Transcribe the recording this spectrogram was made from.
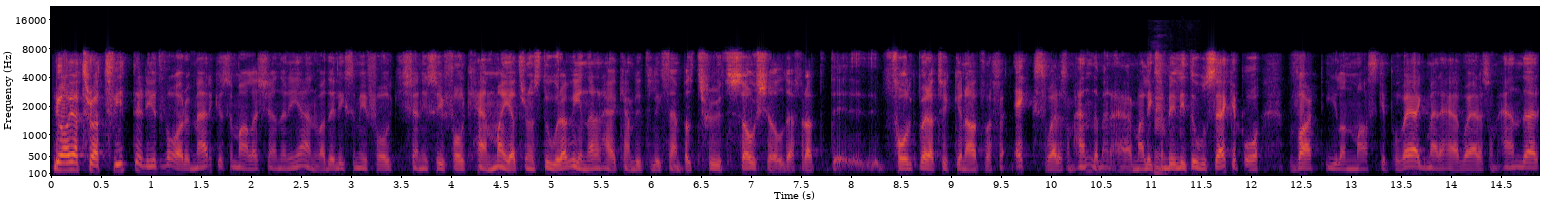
Ja, jag tror att Twitter är ett varumärke som alla känner igen. Va? Det är liksom i folk, känner sig folk hemma Jag tror den stora vinnaren här kan bli till exempel Truth Social därför att det, folk börjar tycka att vad för X, vad är det som händer med det här? Man liksom mm. blir lite osäker på vart Elon Musk är på väg med det här. Vad är det som händer?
